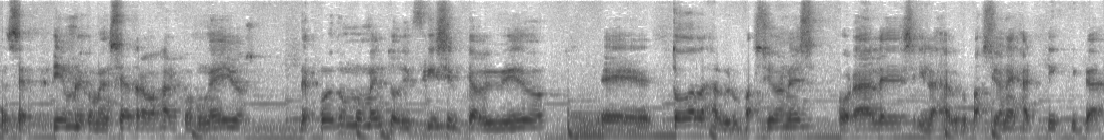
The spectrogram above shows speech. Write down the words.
En septiembre comencé a trabajar con ellos después de un momento difícil que ha vivido eh, todas las agrupaciones corales y las agrupaciones artísticas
